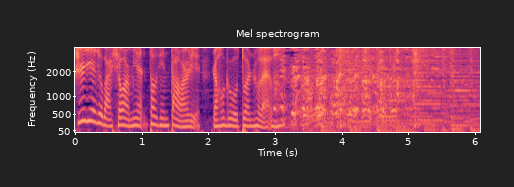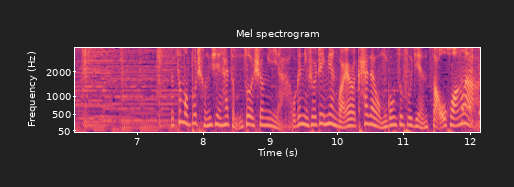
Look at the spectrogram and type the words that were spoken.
直接就把小碗面倒进大碗里，然后给我端出来了。就这么不诚信，还怎么做生意啊？我跟你说，这面馆要是开在我们公司附近，早黄了，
